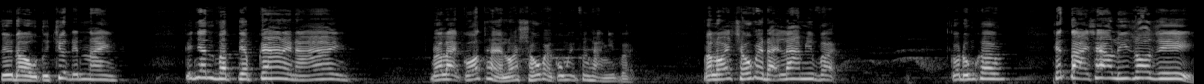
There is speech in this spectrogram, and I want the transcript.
từ đầu, từ trước đến nay. Cái nhân vật tiệp ca này là ai? Và lại có thể nói xấu về cô Nguyễn Phương Hằng như vậy. Và nói xấu về Đại Lam như vậy. Có đúng không? Thế tại sao, lý do gì?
